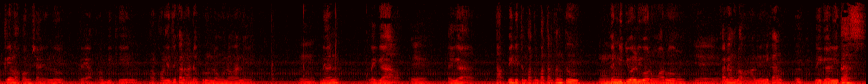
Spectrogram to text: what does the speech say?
oke lah kalau misalnya lo kayak ngebikin alkohol itu kan ada perundang-undangannya. Hmm. dan legal. Iya. Legal. Tapi di tempat-tempat tertentu Hmm. bukan dijual di warung-warung. Iya iya. kan yang belakangan ini kan legalitas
